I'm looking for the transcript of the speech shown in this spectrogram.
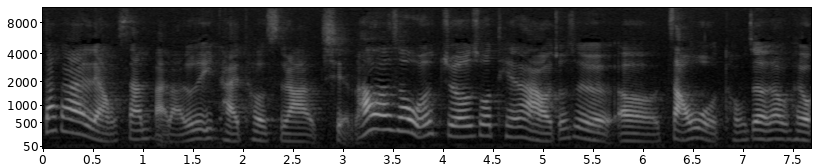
大概两三百吧，就是一台特斯拉的钱。然后那时候我就觉得说天啊，就是呃找我投资的那个朋友，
